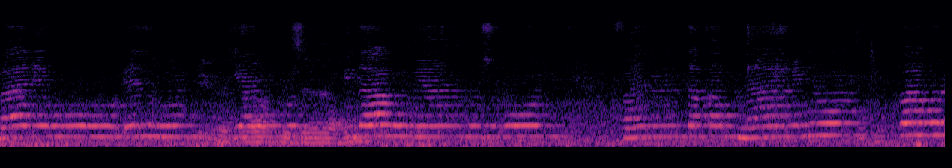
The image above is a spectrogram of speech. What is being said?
بالغوه إذ هم إذا هم ينكثون فانتقمنا منهم فأغرقناهم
